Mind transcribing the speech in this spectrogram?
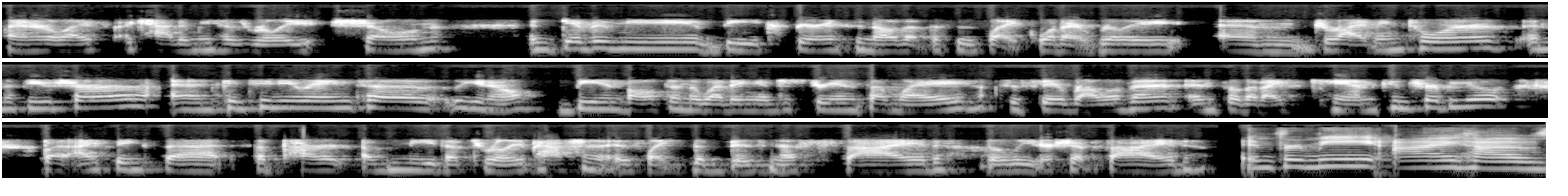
Planner Life Academy has really shown and given me the experience to know that this is like what I really am driving towards in the future and continuing to, you know, be involved in the wedding industry in some way to stay relevant and so that I can contribute. But I think that the part of me that's really passionate is like the business side, the leadership side. And for me, I have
